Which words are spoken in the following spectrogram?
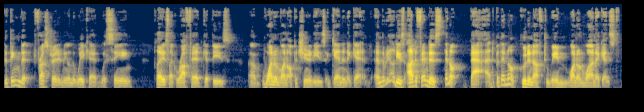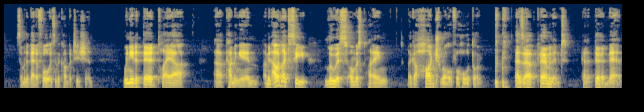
the thing that frustrated me on the weekend was seeing players like Roughead get these um, one-on-one opportunities again and again. And the reality is, our defenders they're not bad, but they're not good enough to win one-on-one against some of the better forwards in the competition. We need a third player uh, coming in. I mean, I would like to see Lewis almost playing like a Hodge role for Hawthorn as a permanent kind of third man.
